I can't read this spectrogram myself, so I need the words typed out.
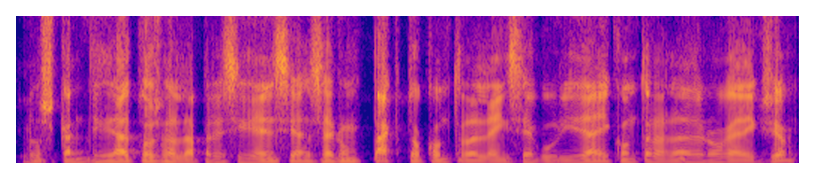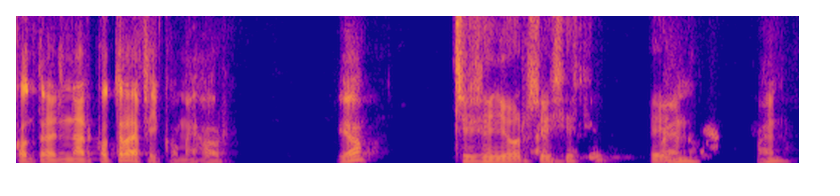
los candidatos a la presidencia a hacer un pacto contra la inseguridad y contra la drogadicción, contra el narcotráfico, mejor. ¿Vio? Sí, señor, sí, sí, sí. Bueno, bueno,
